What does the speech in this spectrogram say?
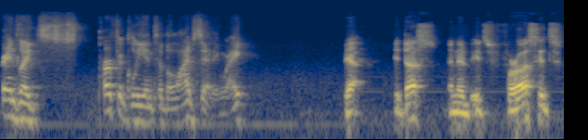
translates perfectly into the live setting, right? Yeah, it does, and it, it's for us. It's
